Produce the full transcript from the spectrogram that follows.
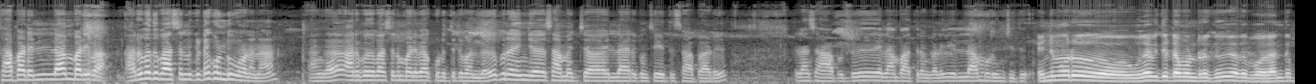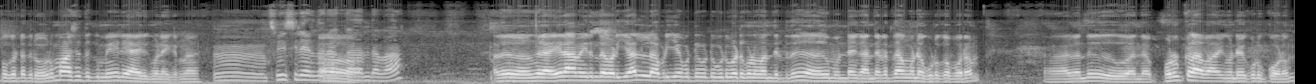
சாப்பாடு எல்லாம் படிவா. அறுபது வாசல்கிட்ட கொண்டு போனேன் நான். அங்கே அறுபது வாசலும் படிவா கொடுத்துட்டு வந்தது. அப்புறம் இங்கே சமைச்சா எல்லாருக்கும் சேர்த்து சாப்பாடு. எல்லாம் சாப்பிட்டு எல்லாம் பாத்திரம் கழுவி எல்லாம் முடிஞ்சுது. இன்னும் ஒரு உதவி திட்டம் ஒன்று இருக்குது அது இப்போ வந்து இப்போ கிட்டத்தட்ட ஒரு மாசத்துக்கு மேலே ஆயிருக்கும் நினைக்கிறேன். ம் சுவிஸில் இருந்த ஒரு வந்தவா அது எங்களை இயலாமல் இருந்தபடியால் அப்படியே விட்டு விட்டு விட்டு கொண்டு வந்துடுது. அது முண்டைக்கு அந்த இடத்துல தான் கொண்டு கொடுக்க போகிறோம் அது வந்து அந்த பொருட்களை வாங்கி கொண்டே கொடுக்கணும்.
